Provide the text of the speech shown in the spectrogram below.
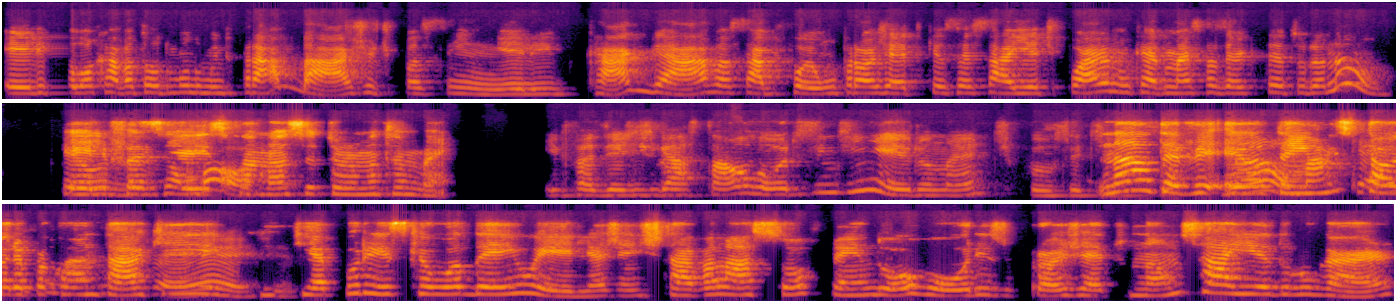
ele colocava todo mundo muito pra baixo, tipo assim, ele cagava, sabe? Foi um projeto que você saía, tipo, ah, eu não quero mais fazer arquitetura, não. Ele fazia isso com a nossa turma também. E fazia a gente gastar horrores em dinheiro, né? Tipo, você tinha. Não, teve, eu Não, tenho uma história para contar que, que é por isso que eu odeio ele. A gente estava lá sofrendo horrores, o projeto não saía do lugar,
